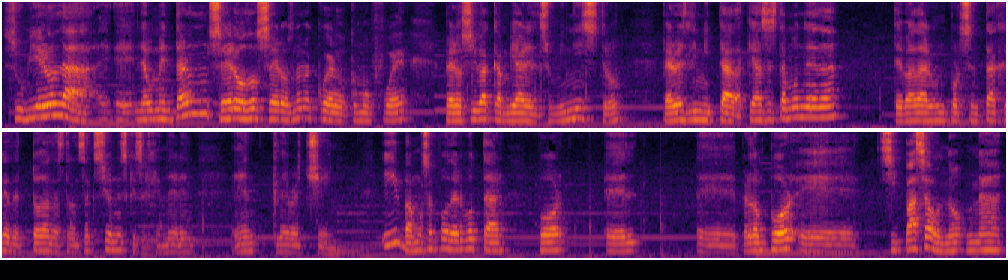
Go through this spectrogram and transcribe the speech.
subieron la, eh, eh, le aumentaron un cero o dos ceros, no me acuerdo cómo fue, pero sí va a cambiar el suministro, pero es limitada. ¿Qué hace esta moneda? Te va a dar un porcentaje de todas las transacciones que se generen en Clever Chain. Y vamos a poder votar por el, eh, perdón, por si pasa o no una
